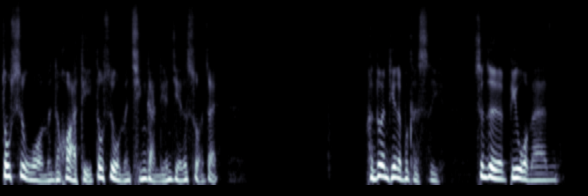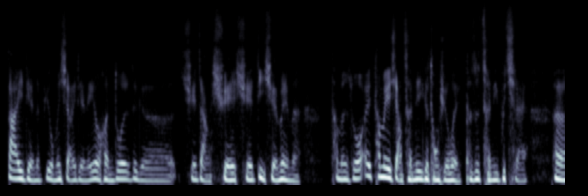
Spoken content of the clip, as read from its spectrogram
都是我们的话题，都是我们情感连接的所在。很多人听得不可思议，甚至比我们。大一点的，比我们小一点的，也有很多这个学长、学学弟、学妹们，他们说，哎，他们也想成立一个同学会，可是成立不起来。呃，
